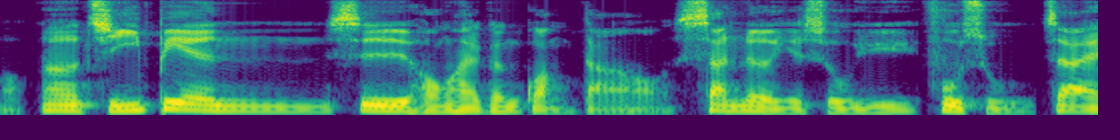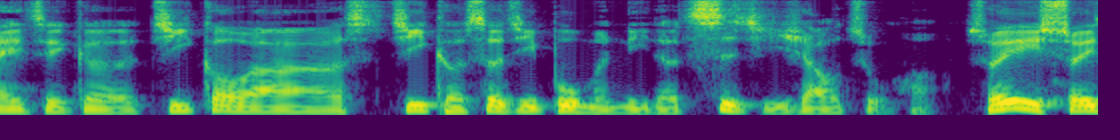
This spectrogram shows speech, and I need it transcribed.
哦。那即便是红海跟广达哦，散热也属于附属在这个机构啊机壳设计。部门里的次级小组哈。所以，随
